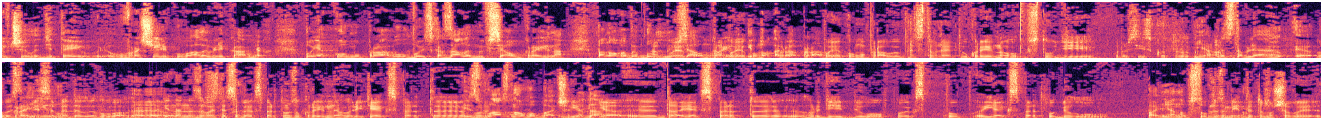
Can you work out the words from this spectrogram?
вчили дітей, врачі лікували в лікарнях. По якому праву ви сказали, ми вся Україна? Панове, ви були не вся Україна, і то така прав- правда. по якому праву ви представляєте Україну в студії російського телеканалу? Я представляю е, Ви самі себе делегували. Е, Тоді не називайте себе експертом з України, говоріть, я експерт е, із Гордій. власного бачення. Я, да? я, е, да, я експерт е, Гордій Білов по, екс, по я експерт по Білову. Пані слухайте. Розумієте, тому що ви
